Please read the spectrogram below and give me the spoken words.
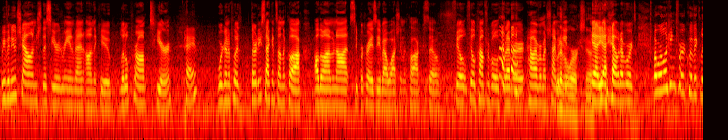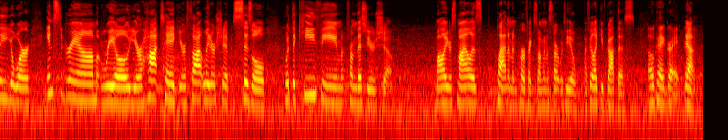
We have a new challenge this year at reInvent on theCUBE. Little prompt here. Okay. We're going to put 30 seconds on the clock, although I'm not super crazy about watching the clock, so feel feel comfortable with whatever, however much time Whatever you need. works, yeah. Yeah, yeah, yeah, whatever works. But we're looking for equivocally your Instagram reel, your hot take, your thought leadership sizzle with the key theme from this year's show. Molly, your smile is platinum and perfect, so I'm going to start with you. I feel like you've got this. Okay, great. Yeah. great. So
